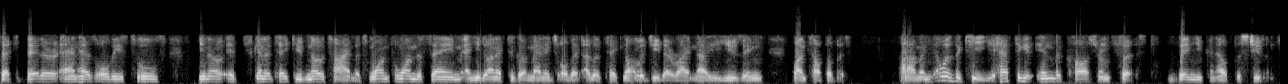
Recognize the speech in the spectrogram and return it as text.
that's better and has all these tools, you know, it's going to take you no time. It's one for one the same, and you don't have to go manage all that other technology that right now you're using on top of it. Um, and that was the key. You have to get in the classroom first, then you can help the students.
